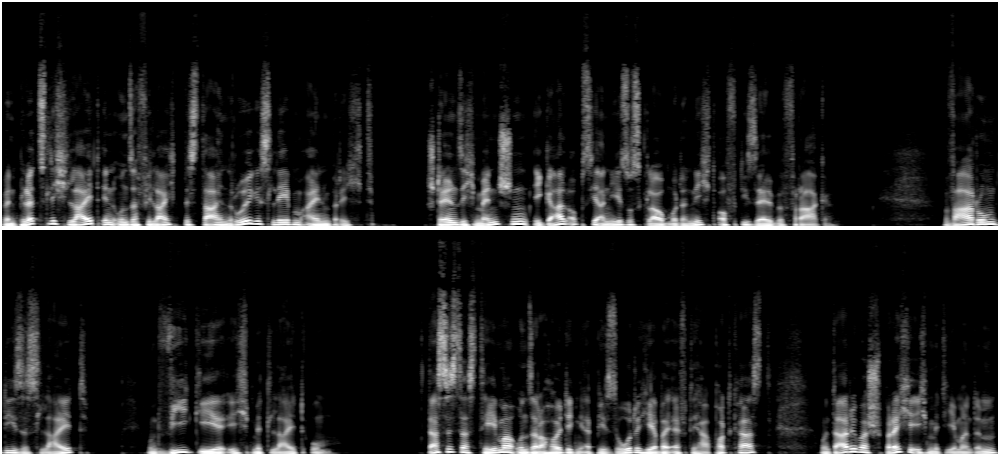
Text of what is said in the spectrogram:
Wenn plötzlich Leid in unser vielleicht bis dahin ruhiges Leben einbricht, stellen sich Menschen, egal ob sie an Jesus glauben oder nicht, oft dieselbe Frage. Warum dieses Leid und wie gehe ich mit Leid um? Das ist das Thema unserer heutigen Episode hier bei FTH Podcast und darüber spreche ich mit jemandem,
